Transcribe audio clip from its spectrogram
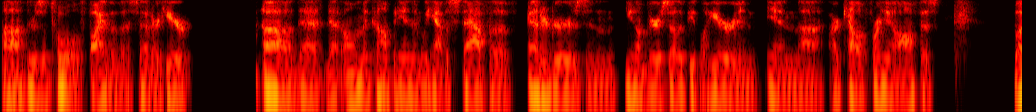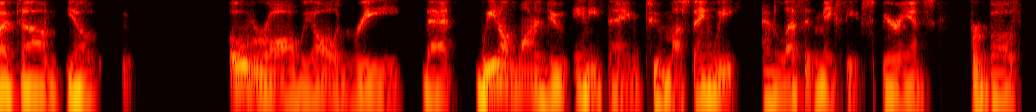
Uh, there's a total of five of us that are here uh, that that own the company, and then we have a staff of editors and you know various other people here in in uh, our California office. But um, you know, overall, we all agree that we don't want to do anything to Mustang Week unless it makes the experience for both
